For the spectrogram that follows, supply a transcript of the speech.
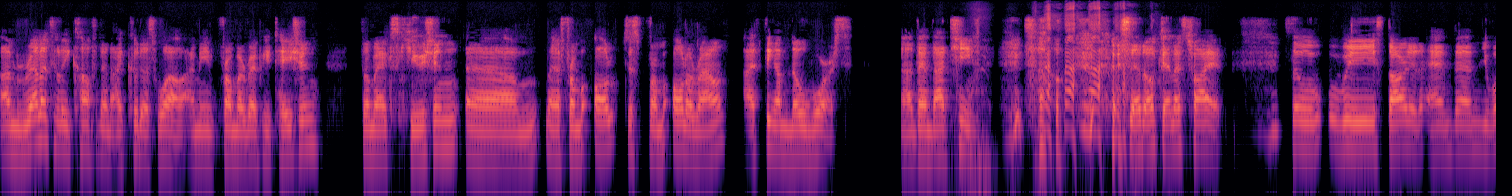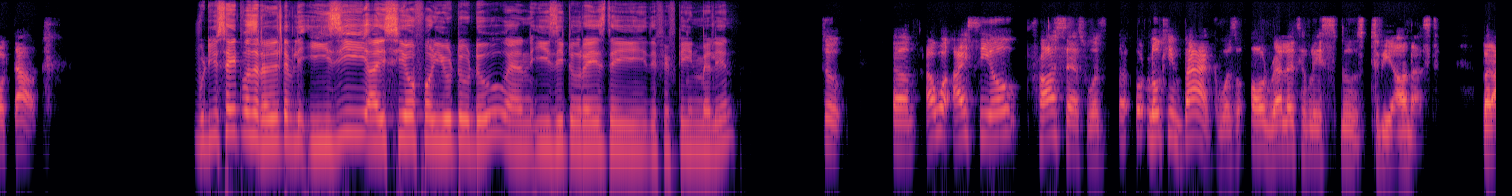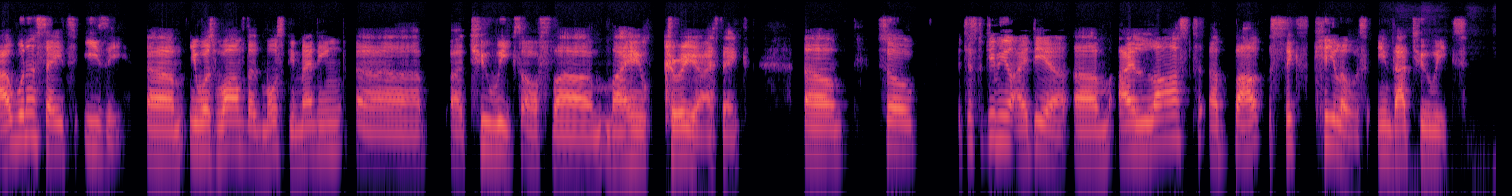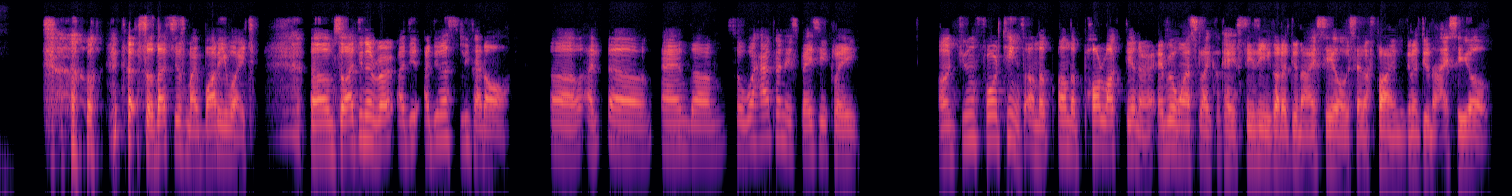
I'm relatively confident I could as well. I mean, from a reputation, from execution, um, uh, from all just from all around, I think I'm no worse uh, than that team. so I said, okay, let's try it. So we started, and then it worked out would you say it was a relatively easy ICO for you to do and easy to raise the the 15 million? So um, our ICO process was uh, looking back was all relatively smooth to be honest, but I wouldn't say it's easy. Um, it was one of the most demanding uh, uh, two weeks of uh, my career, I think. Um, so just to give you an idea, um, I lost about six kilos in that two weeks. So, so that's just my body weight. Um, so I didn't I, did, I didn't sleep at all. Uh, I, uh, and um, so what happened is basically on June 14th on the on the potluck dinner, everyone's like, okay, CZ, you got to do an ICO. I said, fine, we're gonna do an ICO.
